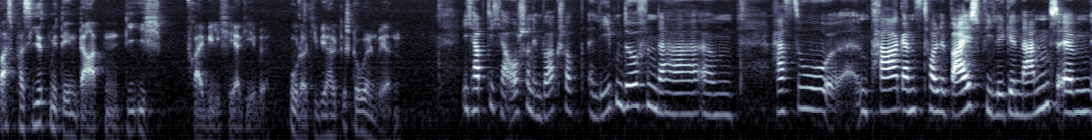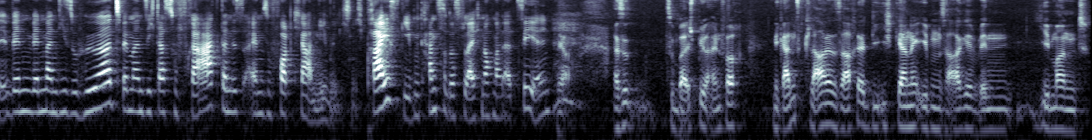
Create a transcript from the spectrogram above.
was passiert mit den Daten, die ich freiwillig hergebe oder die wir halt gestohlen werden. Ich habe dich ja auch schon im Workshop erleben dürfen. Da ähm, hast du ein paar ganz tolle Beispiele genannt. Ähm, wenn, wenn man die so hört, wenn man sich das so fragt, dann ist einem sofort klar, nee, will ich nicht preisgeben. Kannst du das vielleicht nochmal erzählen? Ja, also zum Beispiel einfach eine ganz klare Sache, die ich gerne eben sage, wenn jemand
